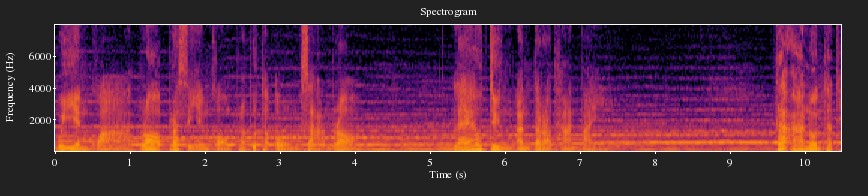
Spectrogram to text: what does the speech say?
เวียนขวารอบพระเศียรของพระพุทธองค์สามรอบ แล้วจึงอันตรธานไป พระอานนทเถ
